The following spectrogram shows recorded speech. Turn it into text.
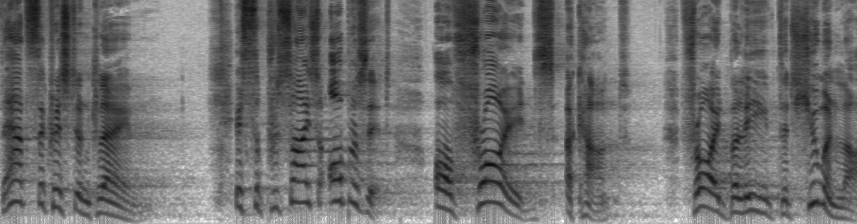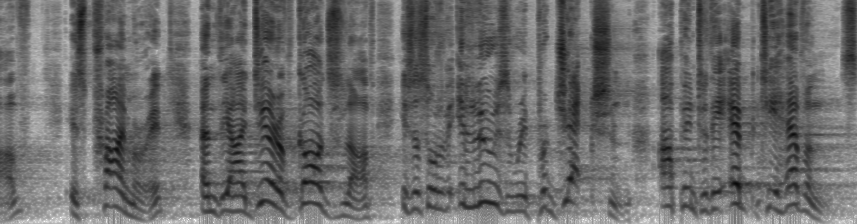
That's the Christian claim. It's the precise opposite of Freud's account. Freud believed that human love is primary, and the idea of God's love is a sort of illusory projection up into the empty heavens.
